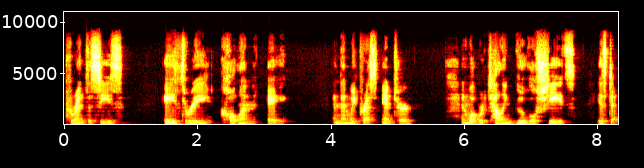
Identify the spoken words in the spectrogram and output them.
parentheses A3 colon A. And then we press enter. And what we're telling Google Sheets is to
